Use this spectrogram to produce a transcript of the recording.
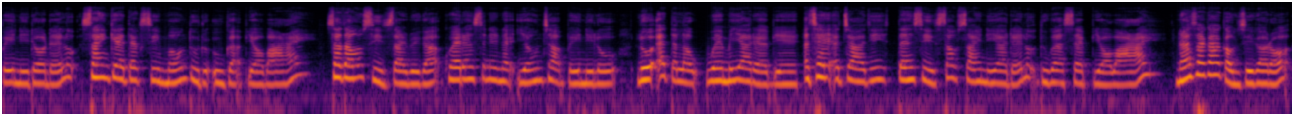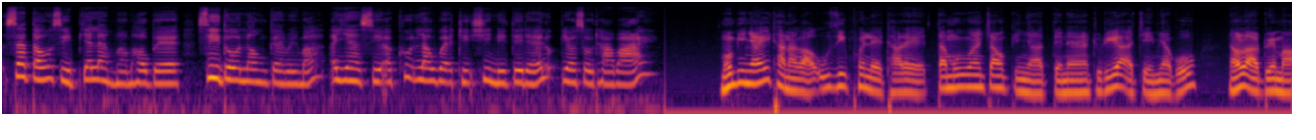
ပေးနေတော့တယ်လို့ဆိုင်ကယ်တက်ဆီမောင်းသူတို့ကပြောပါတယ်။စတောင်းစီဆိုင်တွေကခွဲတန်းစနစ်နဲ့ရုံးချပေးနေလို့လိုအပ်တဲ့လောက်ဝယ်မရတဲ့အပြင်အချိန်အကြာကြီးတန်းစီစောက်ဆိုင်နေရတယ်လို့သူကဆက်ပြောပါတယ်။နာဆာကကောင်စီကတော့ဆက်တုံးစီပြက်လက်မှာမဟုတ်ပဲစီတိုလောင်ကန်တွေမှာအရက်စီအခုလောက်ဝက်အထိရှိနေသေးတယ်လို့ပြောဆိုထားပါတယ်။ မွန်ပညာရေးဌာနကဦးစီးဖွင့်လှစ်ထားတဲ့တမူဝမ်းကျောင်းပညာသင်တန်းဒုတိယအကြိမ်မြောက်ကိုနောက်လအတွင်းမှာ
